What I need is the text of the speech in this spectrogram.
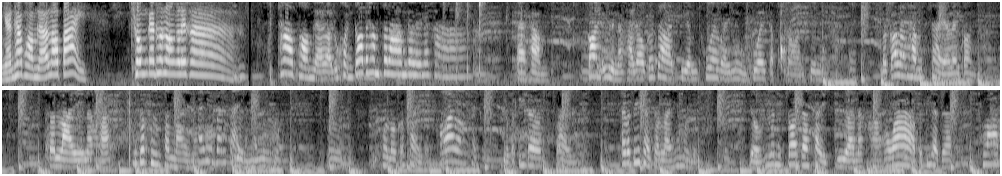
งั้นถ้าพร้อมแล้วเราไป ชมการทดลองกันเลยค่ะ ถ้าพร้อมแล้วเราทุกคนก็ไปทำสลามกันเลยนะคะไปทำก่อนอื่นนะคะ เราก็จะเตรียมถ้วยไว้หนึ่งถ้วยกับช้อนใช่ไหมคะ แล้วก็เราทำใส่อะไรก่อนคะสไลด์นะคะ นี่ก็คือสไลด์นะให้คะพี่บันใส่เดี๋ยวนี้นึงอะอืมทุก คนเราก็ใส่กันเพราะว่าเราใส่ทำไมเดี๋ยวปาร์ตี้จะใส่ ให้ปาร์ตี้ใส่สไลด์ให้หมดเลย เดี๋ยวพี่มันก็จะใส่เกลือนะคะ เพราะว่าปาร์ตี้อาจจะพลาด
